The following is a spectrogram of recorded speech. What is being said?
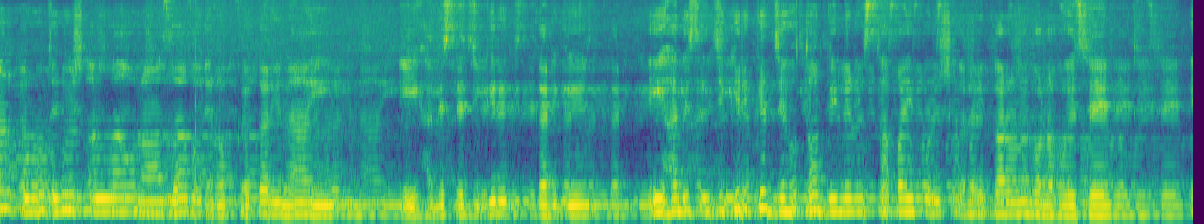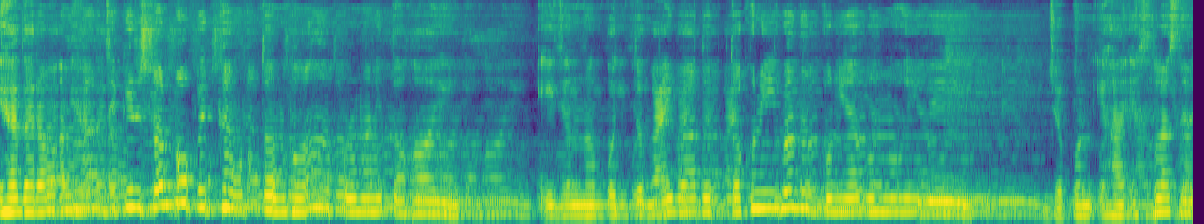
আর কোন জিনিস আল্লাহ রক্ষাকারী নাই। এই হাদিসে এই হাদিসে জিকিরকে যেহেতু দিলের সাফাই পরিষ্কারের কারণ বলা হয়েছে, ইহা দ্বারাও আল্লাহর জিকির সর্বাপেক্ষা উত্তম হওয়া প্রমাণিত হয়। এই জন্য প্রত্যেক তখনই ইবাদত বলিয়া গণ্য হইবে। যখন ইহা ইখলাসের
